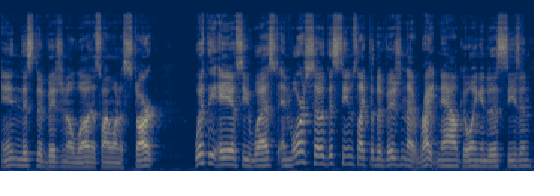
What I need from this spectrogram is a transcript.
in this division alone. That's why I want to start with the AFC West. And more so, this seems like the division that right now, going into this season,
